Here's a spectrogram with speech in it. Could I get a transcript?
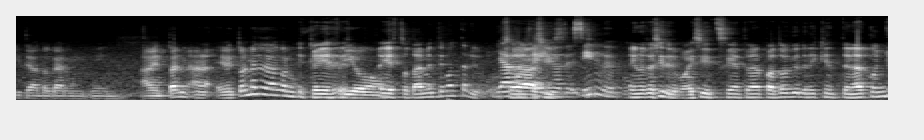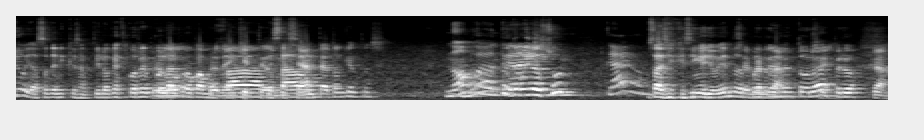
y te va a tocar un... un- eventual- eventualmente te va a tocar un Es que ahí es, frío... ahí es totalmente contrario. po. Ya, o sea, porque ahí si- no te sirve. po. ahí no te sirve, po. ahí si, si vas a entrenar para Tokio tenéis que entrenar con lluvia, o sea, tenéis que sentir lo que es correr pero, con la ropa pero tenés que mojada, irte dos meses antes a Tokio, entonces... No, No, pues pero entrenar te voy al sur. Claro. O sea, si es que sigue lloviendo Sí, después es del verdad, evento global, sí. pero... Claro.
